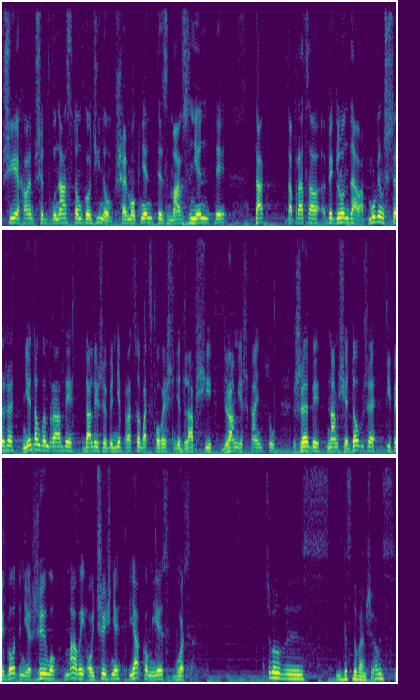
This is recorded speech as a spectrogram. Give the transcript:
przyjechałem przed 12 godziną, przemoknięty, zmarznięty. Tak ta praca wyglądała. Mówiąc szczerze, nie dałbym rady dalej, żeby nie pracować społecznie dla wsi, dla mieszkańców, żeby nam się dobrze i wygodnie żyło w małej ojczyźnie, jaką jest Włosań. Dlaczego y, zdecydowałem się? A więc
